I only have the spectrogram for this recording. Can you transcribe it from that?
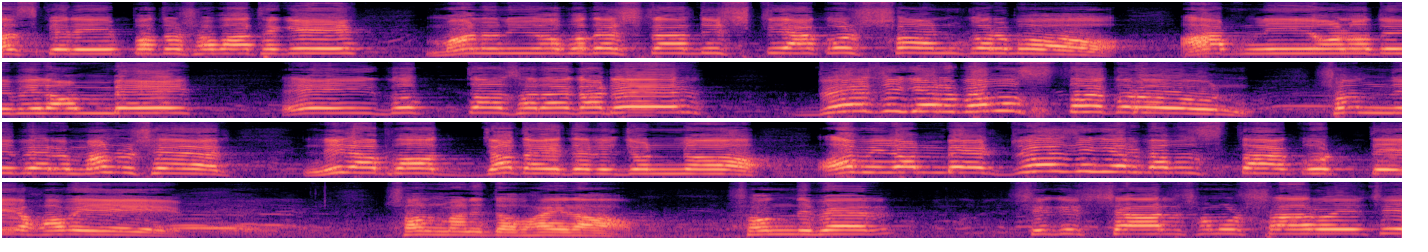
আজকের এই পথসভা থেকে মাননীয় উপদেষ্টা দৃষ্টি আকর্ষণ করব। আপনি অনতি বিলম্বে এই গুপ্তাছড়া ঘাটের ড্রেজিং এর ব্যবস্থা করুন। সন্দীপের মানুষের নিরাপদ যাতায়াতের জন্য অবিলম্বে ড্রেজিং এর ব্যবস্থা করতে হবে। সম্মানিত ভাইরা সন্দীপের চিকিৎসার সমস্যা রয়েছে।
